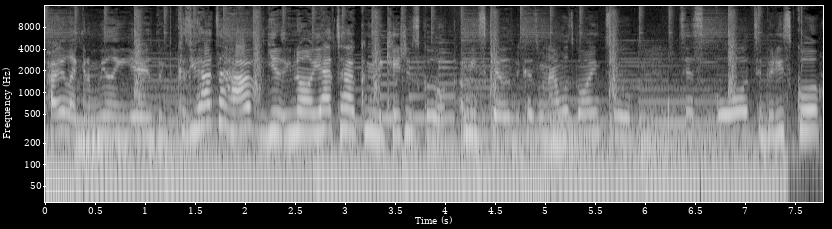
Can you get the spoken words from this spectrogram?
probably like in a million years because you have to have you, you know you have to have communication school. I mean skills because when I was going to to school to beauty school,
